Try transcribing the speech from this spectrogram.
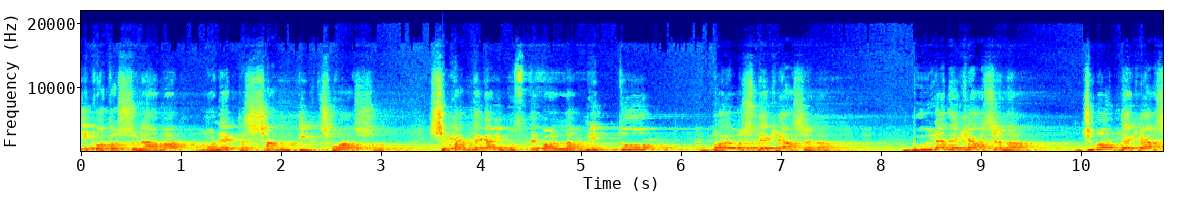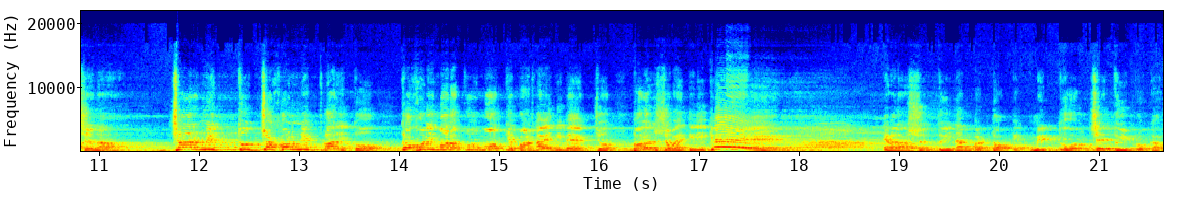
এই কথা শুনে আমার মনে একটা শান্তির ছোঁয়া আসলো। সেখান থেকে আমি বুঝতে পারলাম, মৃত্যু বয়স দেখে আসে না, বুইরা দেখে আসে না, যুবক দেখে আসে না। যার মৃত্যু যখন নির্ধারিত, তখনই মালাকুল মতকে পাঠিয়ে দিবে একজন। বলেন সবাই, তিনি কে? এবার আসেন দুই নাম্বার টপিক মৃত্যু হচ্ছে দুই প্রকার।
